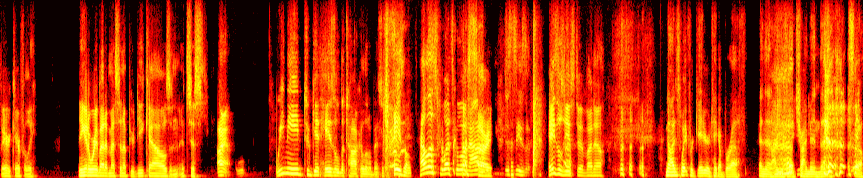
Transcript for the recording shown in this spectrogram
very carefully. You got to worry about it messing up your decals, and it's just All right. We need to get Hazel to talk a little bit. So Hazel, tell us what's going on Sorry. this season. Hazel's used to it by now. No, I just wait for Gator to take a breath, and then I usually chime in then. So,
